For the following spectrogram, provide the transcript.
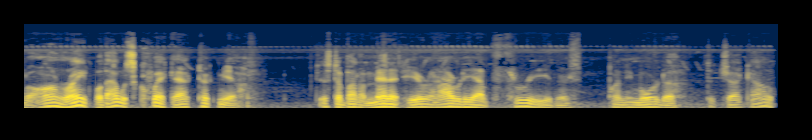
Well, all right. Well, that was quick. That took me a, just about a minute here, and I already have three, and there's plenty more to, to check out.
